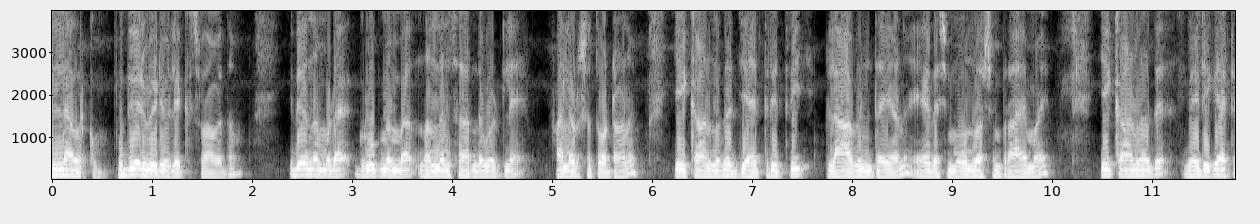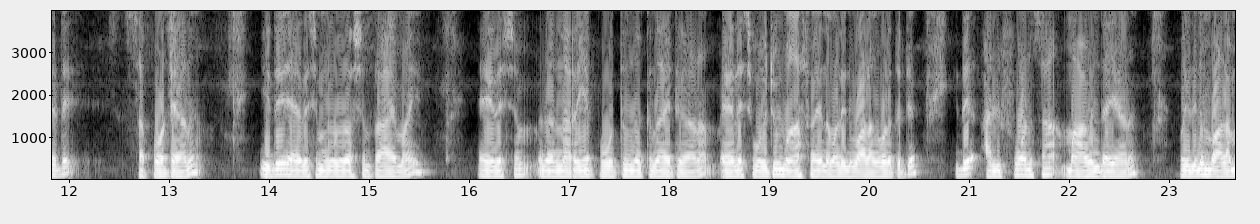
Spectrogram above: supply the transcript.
എല്ലാവർക്കും പുതിയൊരു വീഡിയോയിലേക്ക് സ്വാഗതം. ഇത് നമ്മുടെ ഗ്രൂപ്പ് മെമ്പർ നന്ദൻ സാറിന്റെ വീട്ടിലെ ഫലവൃക്ഷത്തോട്ടമാണ് ഈ കാണുന്നത് ജയത്രി ത്രീ പ്ലാവിൻ തൈയാണ്. ഏകദേശം മൂന്ന് വർഷം പ്രായമായി. ഈ കാണുന്നത് വെരിഗേറ്റഡ് സപ്പോട്ടയാണ് ഇത് ഏകദേശം മൂന്ന് വർഷം പ്രായമായി. ഏകദേശം നിറയെ പൂത്ത് നിൽക്കുന്നതായിട്ട് കാണാം. ഏകദേശം ഒരു മാസമായി നമ്മൾ ഇതിന് വളം കൊടുത്തിട്ട് ഇത് അൽഫോൺസ മാവിൻ തൈയാണ്. അപ്പോൾ ഇതിനും വളം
